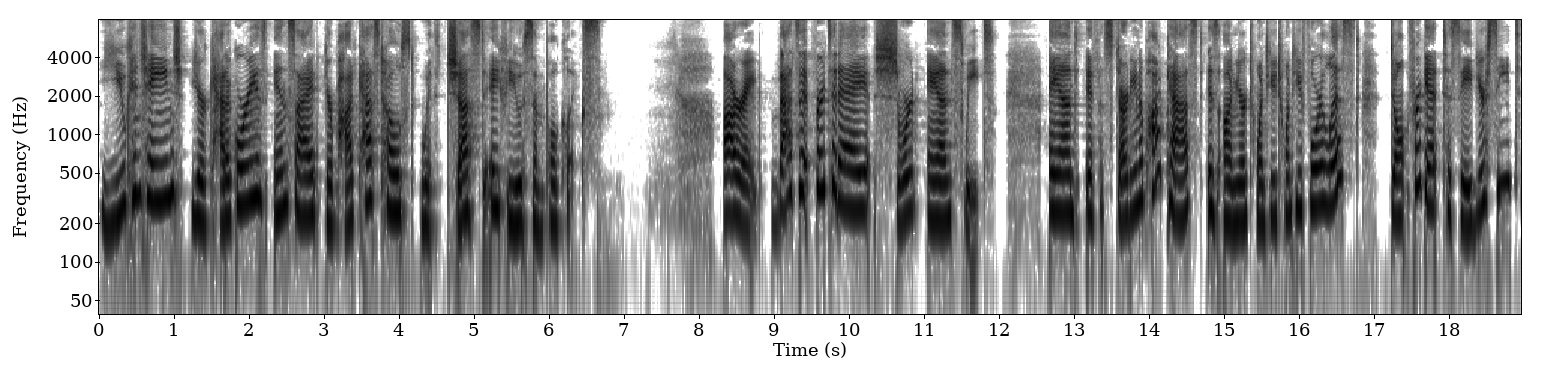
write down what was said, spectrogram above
you can change your categories inside your podcast host with just a few simple clicks. All right, that's it for today. Short and sweet. And if starting a podcast is on your 2024 list, don't forget to save your seat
